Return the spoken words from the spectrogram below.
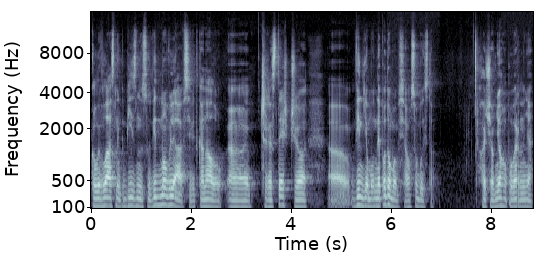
коли власник бізнесу відмовлявся від каналу е, через те, що е, він йому не подобався особисто. Хоча в нього повернення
